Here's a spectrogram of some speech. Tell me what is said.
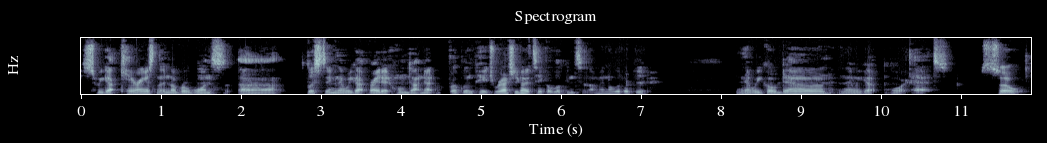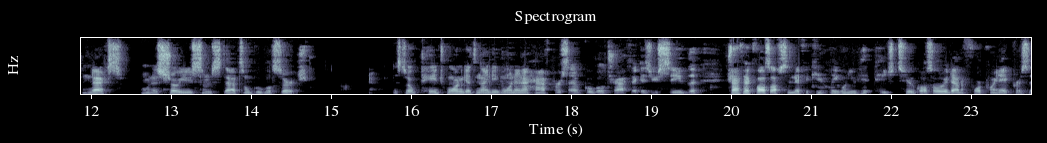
so we got caring as the number one uh, listing. Then we got right at home.net Brooklyn page. We're actually going to take a look into them in a little bit. And then we go down, and then we got more ads. So next, I'm going to show you some stats on Google search. So page one gets 91.5% of Google traffic. As you see, the traffic falls off significantly when you hit page two. It goes all the way down to 4.8%.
